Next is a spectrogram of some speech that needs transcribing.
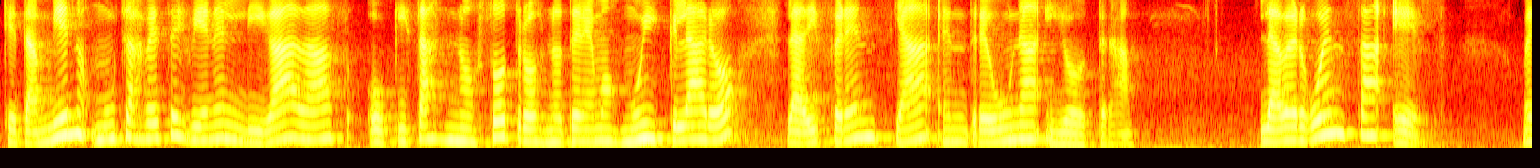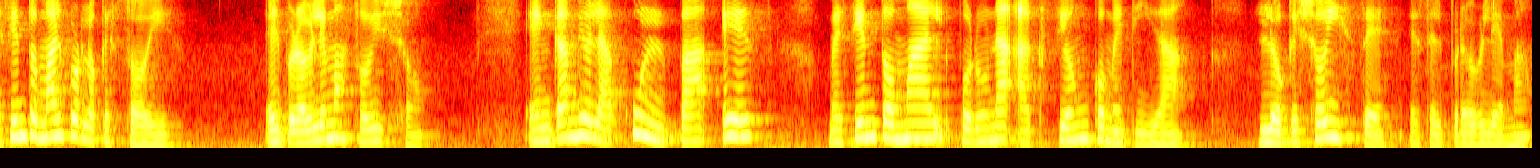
que también muchas veces vienen ligadas o quizás nosotros no tenemos muy claro la diferencia entre una y otra. La vergüenza es, me siento mal por lo que soy, el problema soy yo. En cambio, la culpa es, me siento mal por una acción cometida, lo que yo hice es el problema.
